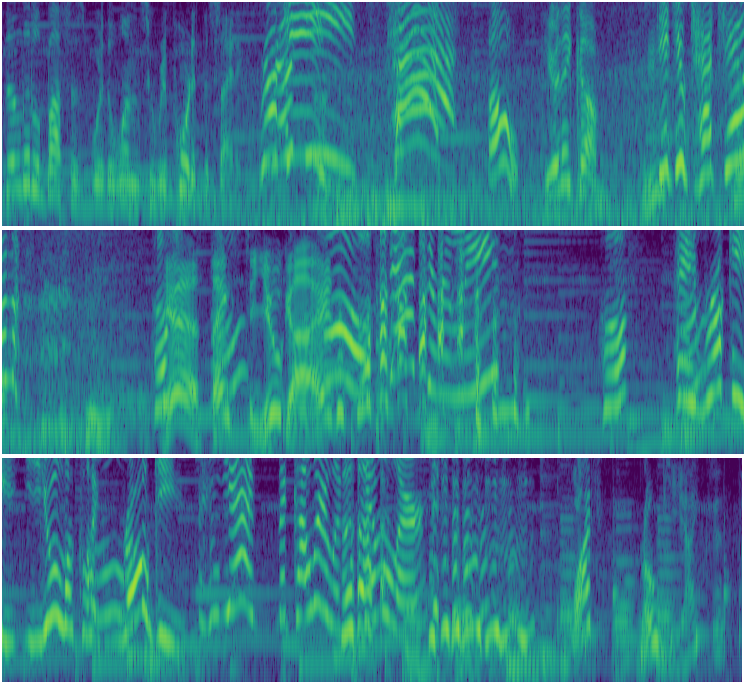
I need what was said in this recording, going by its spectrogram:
the little buses were the ones who reported the sighting. Rookie! Pat! Oh, here they come. Hmm? Did you catch him? Hmm. Yes, thanks to you guys. Oh, that's a relief! Huh? Hey, Rookie, you look like oh. Rogi. yes, the color looks similar. What? Rogi, I.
